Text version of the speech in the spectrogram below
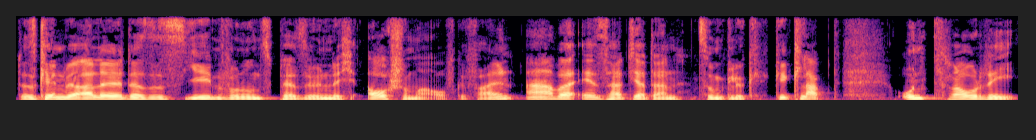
Das kennen wir alle, das ist jedem von uns persönlich auch schon mal aufgefallen, aber es hat ja dann zum Glück geklappt. Und Traoré,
